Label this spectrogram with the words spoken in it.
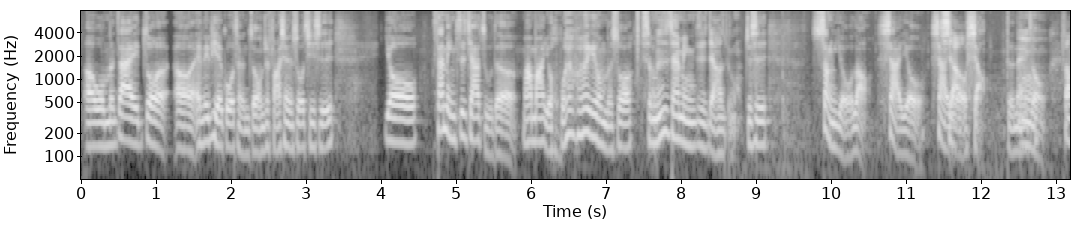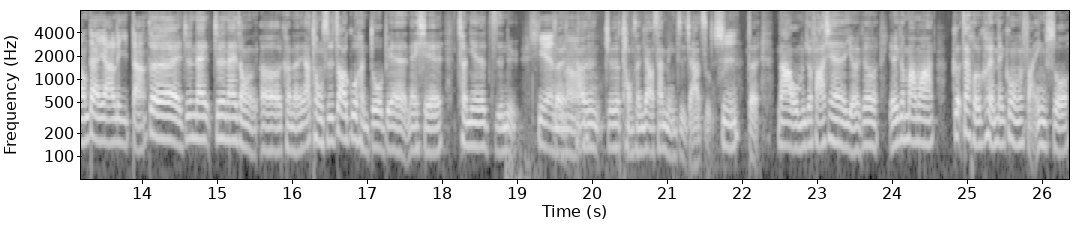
呃我们在做呃 MVP 的过程中，就发现说其实。有三明治家族的妈妈有回回给我们说，什么是三明治家族？就是上有老，下有下有小的那种，嗯、房贷压力大。对对对，就是那就是那种呃，可能要同时照顾很多边的那些成年的子女。天哪，对，他们就是统称叫三明治家族。是对。那我们就发现有一个有一个妈妈在回馈里面跟我们反映说。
